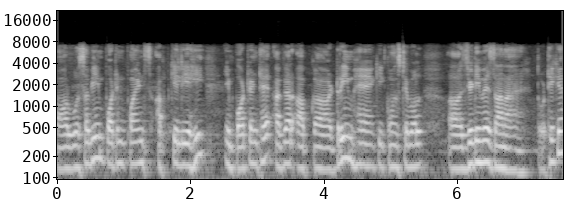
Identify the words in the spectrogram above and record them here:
और वो सभी इंपॉर्टेंट पॉइंट्स आपके लिए ही इंपॉर्टेंट है। अगर आपका ड्रीम है कि कांस्टेबल जीडी में जाना है तो ठीक है?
